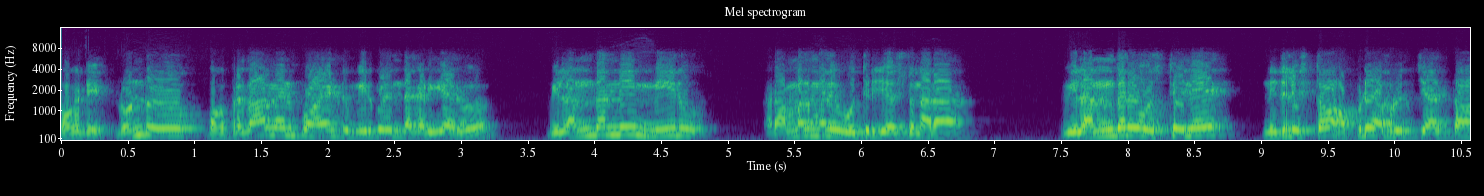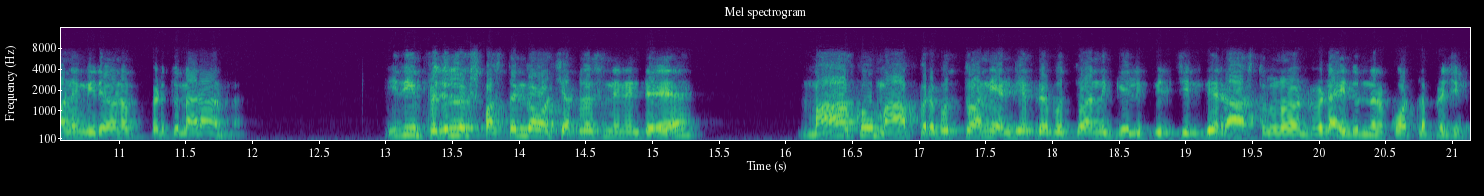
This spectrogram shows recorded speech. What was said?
ఒకటి రెండు ఒక ప్రధానమైన పాయింట్ మీరు కూడా ఇందాక అడిగారు. వీళ్ళందరినీ మీరు రమ్మనమని ఒత్తిడి చేస్తున్నారా? వీళ్ళందరూ వస్తేనే నిధులు ఇస్తాం అప్పుడే అభివృద్ధి చేస్తామని మీరు ఏమైనా పెడుతున్నారా అన్నారు. ఇది ప్రజలకు స్పష్టంగా ఒకటి చెప్పదలసింది ఏంటంటే మాకు మా ప్రభుత్వాన్ని ఎన్డీఏ ప్రభుత్వాన్ని గెలిపించింది రాష్ట్రంలో ఉన్నటువంటి ఐదున్నర కోట్ల ప్రజలు.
